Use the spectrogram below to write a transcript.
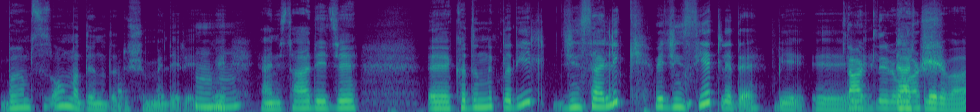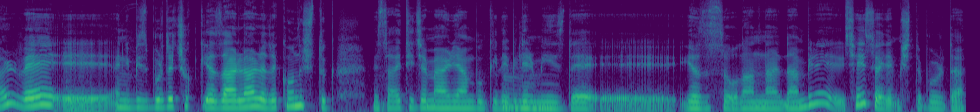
bağımsız olmadığını da düşünmeleri Hı-hı. ve yani sadece e, kadınlıkla değil cinsellik ve cinsiyetle de bir e, dertleri, dertleri var. var ve e, hani biz burada çok yazarlarla da konuştuk. Mesela Hatice Meryem bu gülebilir miyiz de e, yazısı olanlardan biri şey söylemişti burada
